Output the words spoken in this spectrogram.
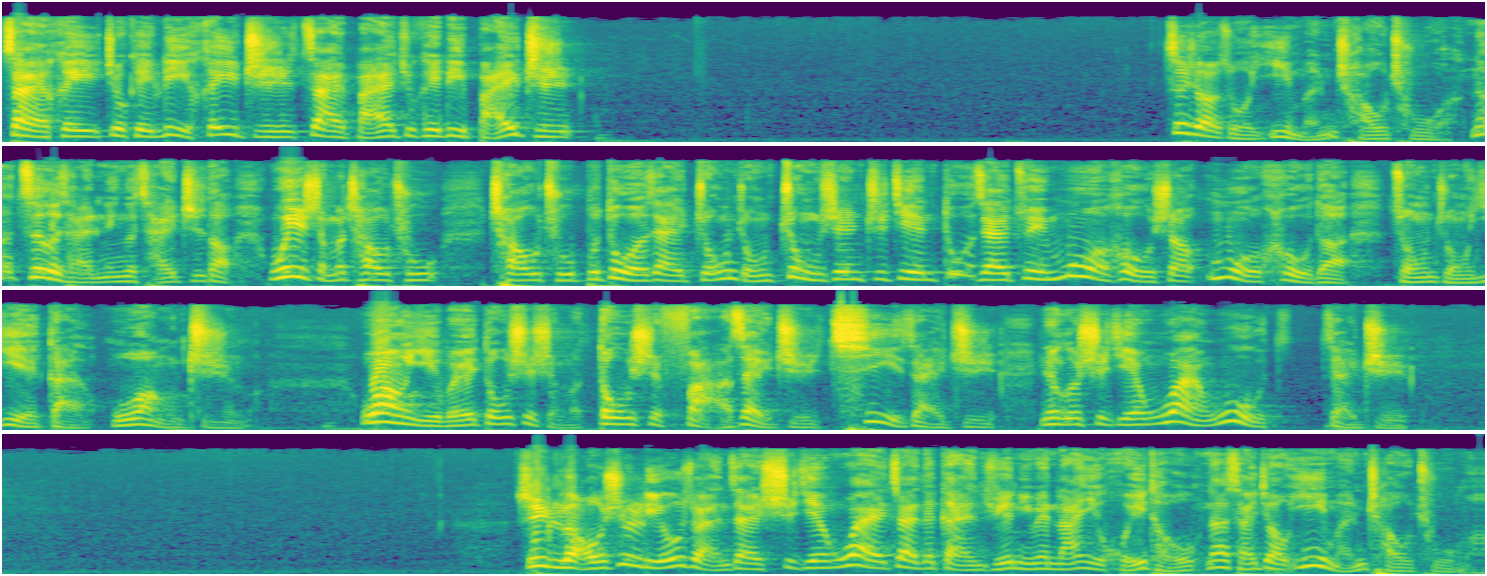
再黑就可以立黑知，再白就可以立白知。这叫做一门超出啊！那这个才能够才知道为什么超出？超出不堕在种种众生之间，堕在最幕后上幕后的种种业感妄知嘛？妄以为都是什么？都是法在知，气在知，任何世间万物在知。所以老是流转在世间外在的感觉里面难以回头，那才叫一门超出嘛。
